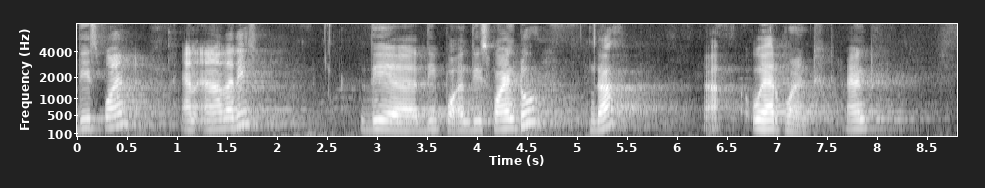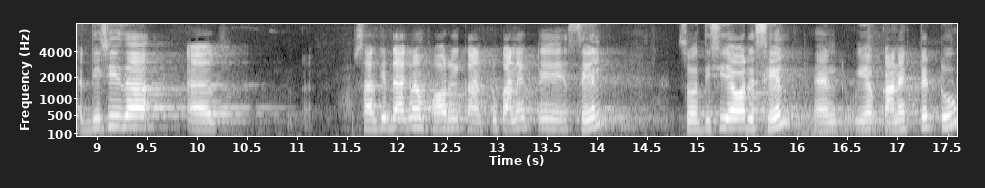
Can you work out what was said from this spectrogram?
this point and another is the uh, the po this point to the uh, wire point. And this is the uh, circuit diagram for to connect a cell. So, this is our cell and we have connected to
